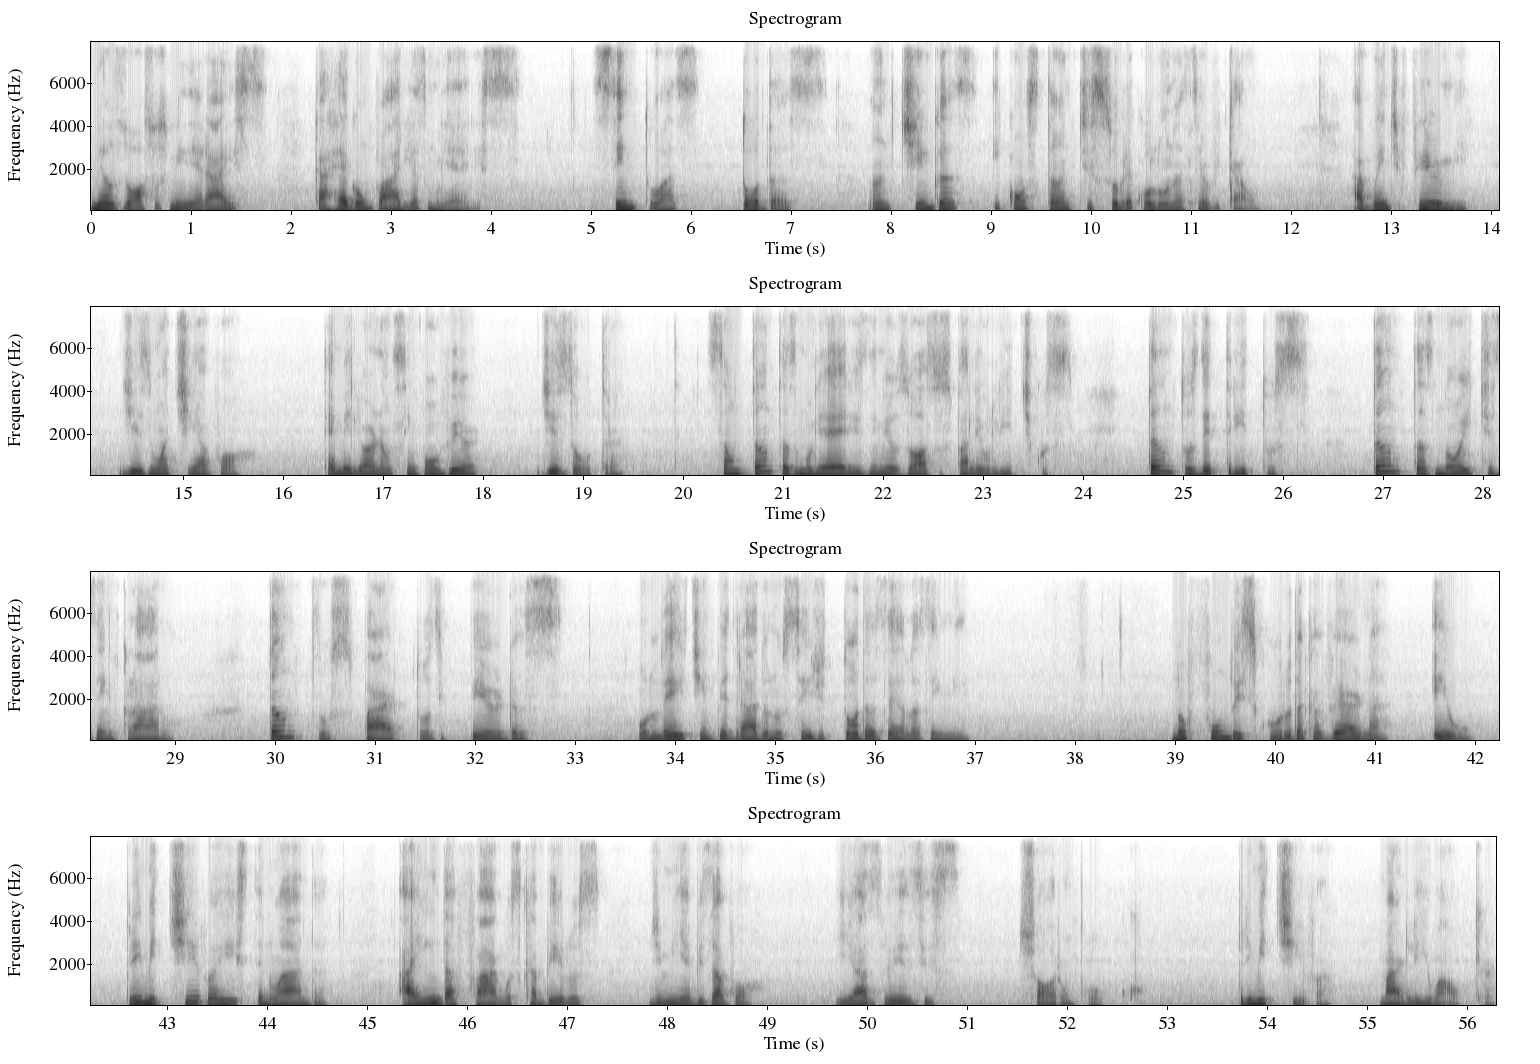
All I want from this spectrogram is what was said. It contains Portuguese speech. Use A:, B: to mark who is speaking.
A: Meus ossos minerais carregam várias mulheres. Sinto-as todas, antigas e constantes sobre a coluna cervical. Aguente firme, diz uma tia-avó. É melhor não se envolver, diz outra. São tantas mulheres em meus ossos paleolíticos, tantos detritos, tantas noites em claro, tantos partos e perdas, o leite empedrado no seio de todas elas em mim. No fundo escuro da caverna, eu, primitiva e extenuada, ainda afago os cabelos de minha bisavó e às vezes choro um pouco. Primitiva, Marley Walker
